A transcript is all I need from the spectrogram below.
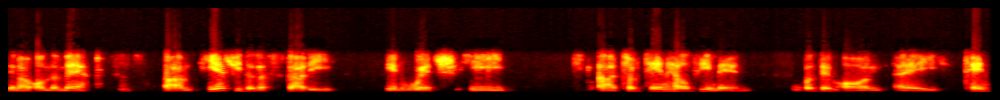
you know, on the map. Um, he actually did a study in which he uh, took 10 healthy men, put them on a 10%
